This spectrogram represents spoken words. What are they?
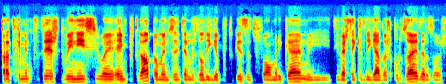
praticamente desde o início em, em, Portugal, pelo menos em termos da Liga Portuguesa de Futebol Americano, e tiveste aqui ligado aos Crusaders, aos,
